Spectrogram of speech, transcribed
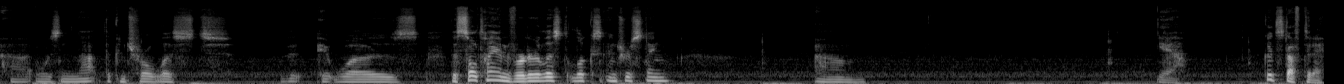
Uh, it was not the control list. It was the Sultai inverter list looks interesting. Um, yeah, good stuff today.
